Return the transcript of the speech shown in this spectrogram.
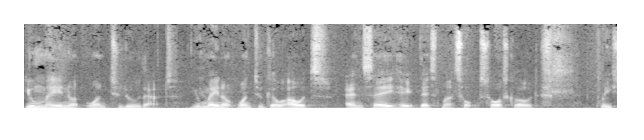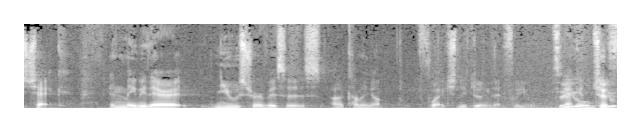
you may not want to do that. You may not want to go out and say, hey, that's my so- source code, please check. And maybe there are new services are coming up for actually doing that for you. So like you're, you're,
